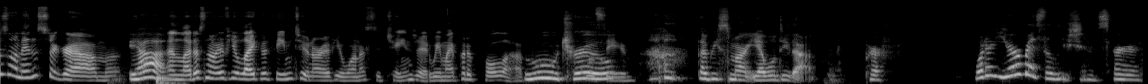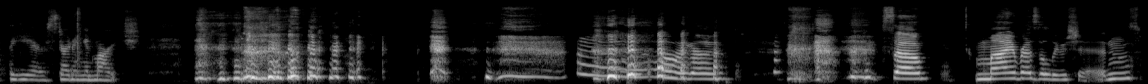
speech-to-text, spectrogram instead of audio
us on Instagram Yeah. and let us know if you like the theme tune or if you want us to change it. We might put a poll up. Ooh, We'll true. see. That'd be smart. Yeah, we'll do that. Perf. What are your resolutions for the year starting in March? oh my god. so, my resolutions.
